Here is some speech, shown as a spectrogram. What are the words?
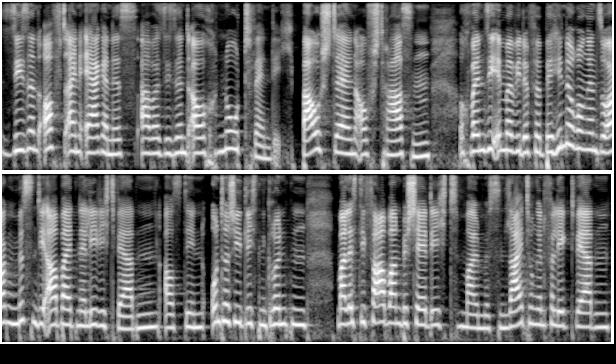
Sie sind oft ein Ärgernis, aber sie sind auch notwendig. Baustellen auf Straßen. Auch wenn sie immer wieder für Behinderungen sorgen, müssen die Arbeiten erledigt werden. Aus den unterschiedlichsten Gründen. Mal ist die Fahrbahn beschädigt, mal müssen Leitungen verlegt werden.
